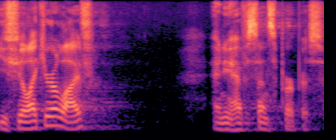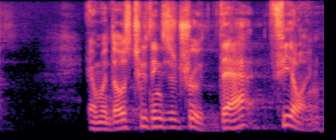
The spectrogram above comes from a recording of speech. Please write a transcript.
You feel like you're alive and you have a sense of purpose. And when those two things are true, that feeling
